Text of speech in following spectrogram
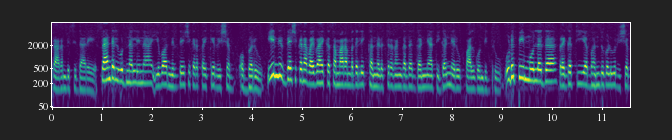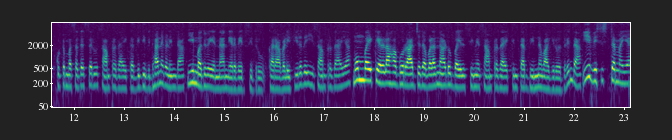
ಪ್ರಾರಂಭಿಸಿದ್ದಾರೆ. ಸ್ಯಾಂಡಲ್ವುಡ್ನಲ್ಲಿನ ಯುವ ನಿರ್ದೇಶಕರ ಪೈಕಿ ರಿಷಬ್ ಒಬ್ಬರು. ಈ ನಿರ್ದೇಶಕನ ವೈವಾಹಿಕ ಸಮಾರಂಭದಲ್ಲಿ ಕನ್ನಡ ಚಿತ್ರರಂಗದ ಗಣ್ಯಾತಿ ಗಣ್ಯರು ಪಾಲ್ಗೊಂಡಿದ್ರು. ಉಡುಪಿ ಮೂಲದ ಪ್ರಗತಿಯ ಬಂಧುಗಳು ರಿಷಬ್ ಕುಟುಂಬ ಸದಸ್ಯರು ಸಾಂಪ್ರದಾಯಿಕ ವಿಧಿವಿಧಾನಗಳಿಂದ ಈ ಮದುವೆಯನ್ನ ನೆರವೇರಿಸಿದ್ರು. ಕರಾವಳಿ ತೀರದ ಈ ಸಂಪ್ರದಾಯ ಮುಂಬೈ, ಕೇರಳ ಹಾಗೂ ರಾಜ್ಯದ ಒಳನಾಡು ಬಯಲುಸೀಮೆ ಸಂಪ್ರದಾಯಕ್ಕಿಂತ ಭಿನ್ನವಾಗಿರೋದ್ರಿಂದ ಈ ವಿಶಿಷ್ಟಮಯ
